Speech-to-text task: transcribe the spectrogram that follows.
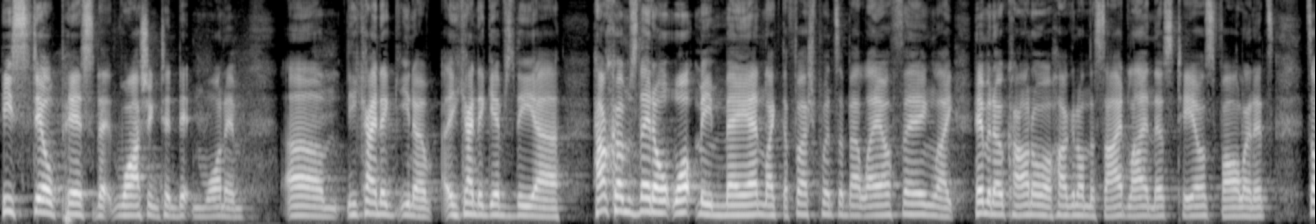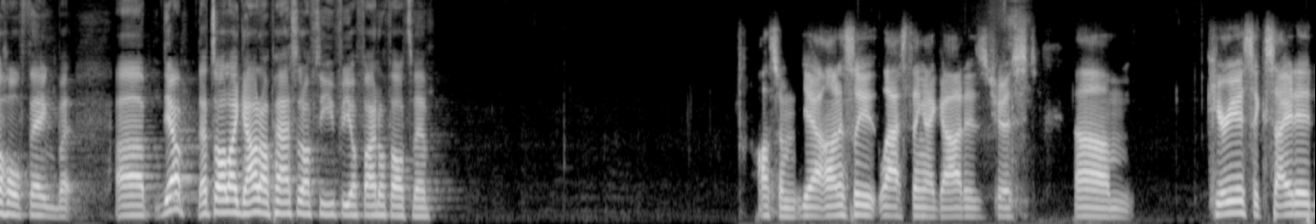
he's still pissed that Washington didn't want him. Um, he kind of, you know, he kind of gives the uh, "How comes they don't want me, man?" like the Fresh Prince of Bel Air thing. Like him and O'Connell are hugging on the sideline. There's tears falling. It's it's a whole thing. But uh, yeah, that's all I got. I'll pass it off to you for your final thoughts, man. Awesome. Yeah, honestly, last thing I got is just um, curious, excited,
